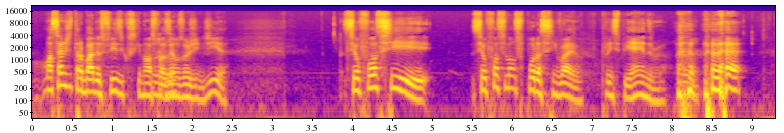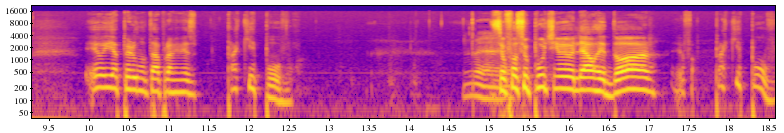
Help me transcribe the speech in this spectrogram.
uma série de trabalhos físicos que nós uhum. fazemos hoje em dia se eu fosse se eu fosse vamos supor assim vai o príncipe Andrew uhum. eu ia perguntar para mim mesmo, para que povo? É. Se eu fosse o Putin, eu ia olhar ao redor, eu falo, para que povo?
